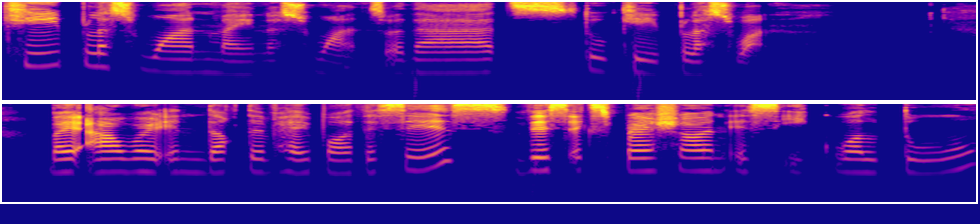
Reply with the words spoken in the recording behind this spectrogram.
k plus 1 minus 1. So that's 2k plus 1. By our inductive hypothesis, this expression is equal to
